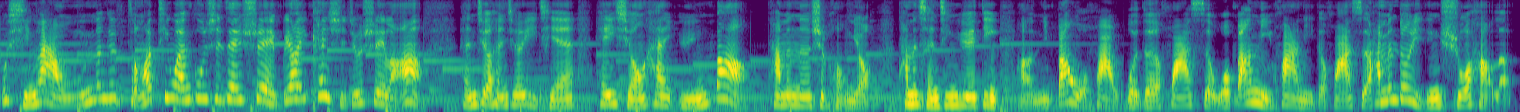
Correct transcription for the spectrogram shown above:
不行啦，我们那个总要听完故事再睡，不要一开始就睡了啊！很久很久以前，黑熊和云豹他们呢是朋友，他们曾经约定，好，你帮我画我的花色，我帮你画你的花色，他们都已经说好了。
